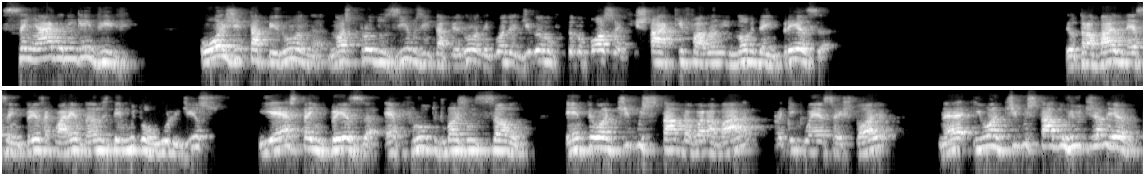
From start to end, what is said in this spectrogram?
Sem água ninguém vive. Hoje, Itapiruna, nós produzimos em Itapiruna, e quando eu digo eu não, eu não posso estar aqui falando em nome da empresa, eu trabalho nessa empresa há 40 anos e tenho muito orgulho disso. E esta empresa é fruto de uma junção entre o antigo estado da Guanabara, para quem conhece a história, né, e o antigo estado do Rio de Janeiro.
